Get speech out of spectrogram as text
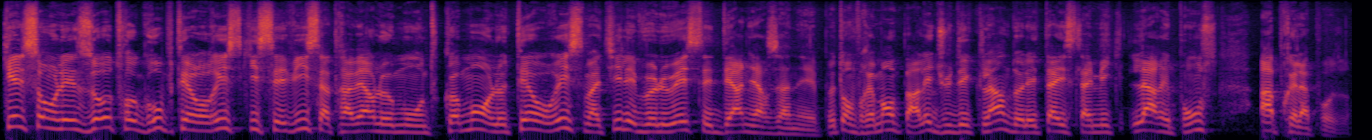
Quels sont les autres groupes terroristes qui sévissent à travers le monde? Comment le terrorisme a-t-il évolué ces dernières années? Peut-on vraiment parler du déclin de l'État islamique? La réponse après la pause.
